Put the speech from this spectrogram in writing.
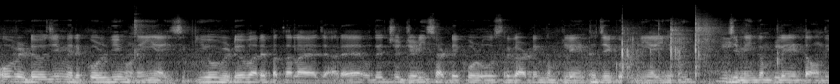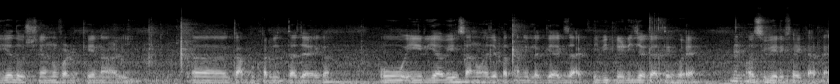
ਉਹ ਵੀਡੀਓ ਜੀ ਮੇਰੇ ਕੋਲ ਵੀ ਹੁਣੇ ਹੀ ਆਈ ਸੀ ਕਿ ਉਹ ਵੀਡੀਓ ਬਾਰੇ ਪਤਾ ਲਾਇਆ ਜਾ ਰਿਹਾ ਹੈ। ਉਹਦੇ 'ਚ ਜਿਹੜੀ ਸਾਡੇ ਕੋਲ ਉਸ ਰਿਗਾਰਡਿੰਗ ਕੰਪਲੇਂਟ ਹਜੇ ਕੋਈ ਨਹੀਂ ਆਈ ਹੈਗੀ। ਜਿਵੇਂ ਕੰਪਲੇਂਟ ਆਉਂਦੀ ਹੈ ਦੋਸ਼ੀਆਂ ਨੂੰ ਫੜ ਕੇ ਨਾਲ ਹੀ ਕਾਬੂ ਕਰ ਲਿੱਤਾ ਜਾਏਗਾ। ਉਹ ਏਰੀਆ ਵੀ ਸਾਨੂੰ ਹਜੇ ਪਤਾ ਨਹੀਂ ਲੱਗਿਆ ਐਗਜ਼ੈਕਟਲੀ ਵੀ ਕਿਹੜੀ ਜਗ੍ਹਾ ਤੇ ਹੋਇਆ। ਅਸੀਂ ਵੈਰੀਫਾਈ ਕਰ ਰਹੇ ਹਾਂ।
